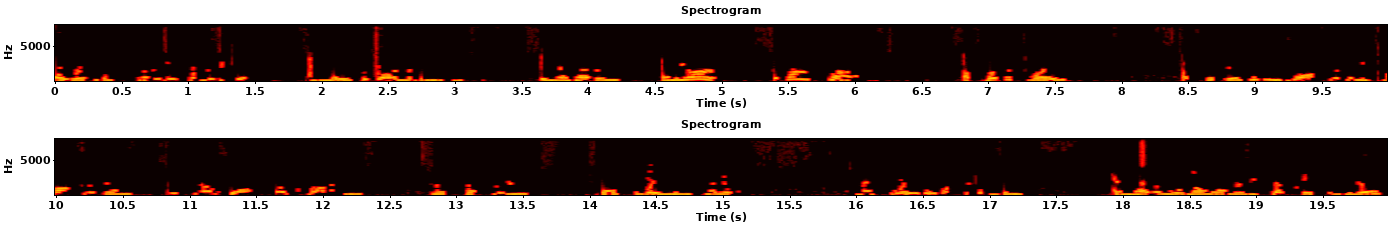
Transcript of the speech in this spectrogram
originally intended it from the beginning. He made the Garden of Eden in the heavens and the earth. The first time, a perfect place, a provision, he walked with them, he talked with them, there's no death, no crime, no suffering. That's the way he intended it that's the way they want to be. And heaven will no longer be separated from the earth.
